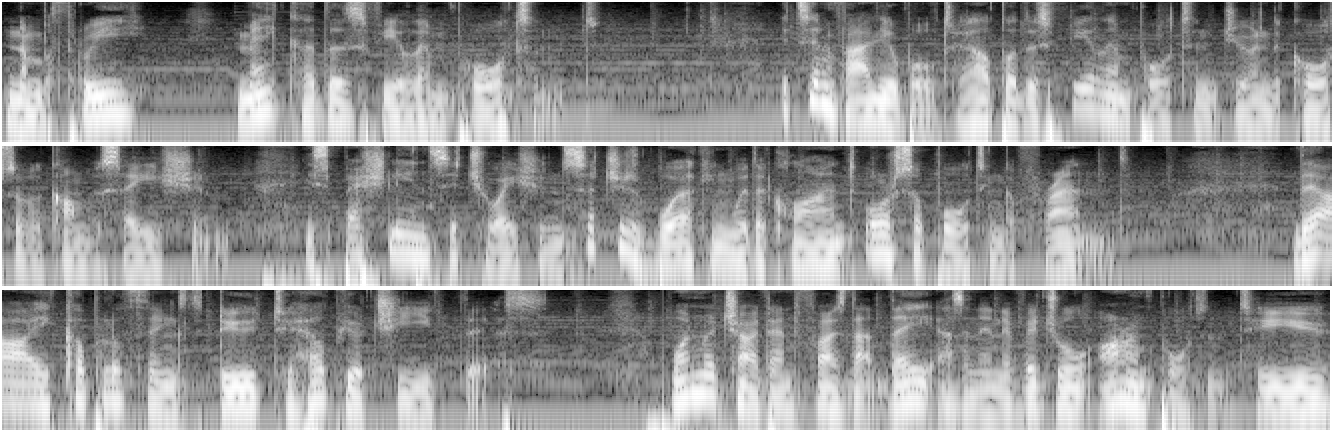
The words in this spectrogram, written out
Number 3. Make others feel important. It's invaluable to help others feel important during the course of a conversation, especially in situations such as working with a client or supporting a friend. There are a couple of things to do to help you achieve this one which identifies that they as an individual are important to you,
